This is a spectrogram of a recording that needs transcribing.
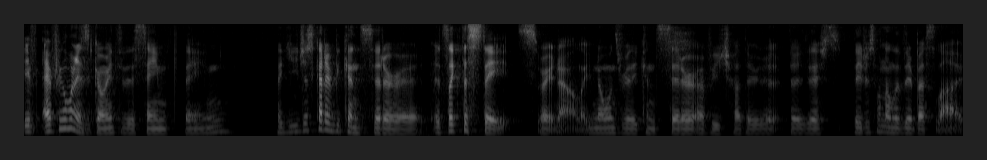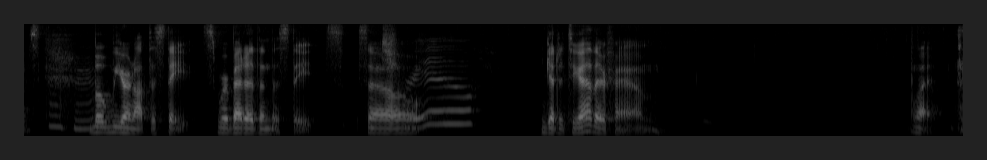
if everyone is going through the same thing, like you just gotta be considerate. It's like the states right now. Like no one's really considerate of each other. They just they just want to live their best lives. Mhm. But we are not the states. We're better than the states. So True. Get it together, fam. What?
